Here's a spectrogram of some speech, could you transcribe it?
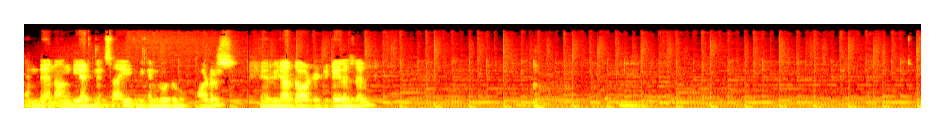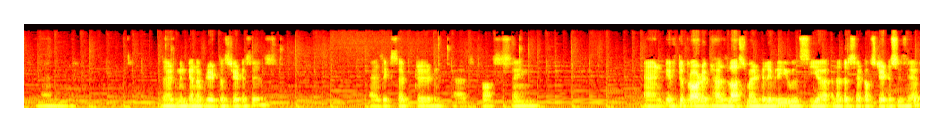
And then on the admin side we can go to orders. Here we have the order detail as well the admin can update the statuses as accepted as processing. And if the product has last mile delivery you will see a, another set of statuses here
